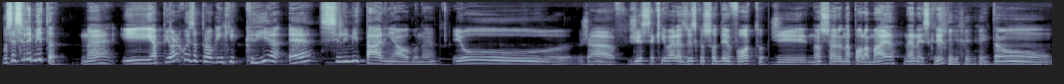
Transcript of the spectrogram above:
Você se limita né? E a pior coisa para alguém que cria é se limitar em algo, né? Eu já disse aqui várias vezes que eu sou devoto de Nossa Senhora Ana Paula Maia, né, na escrita. Então,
